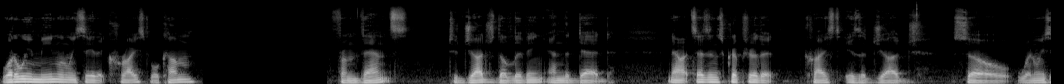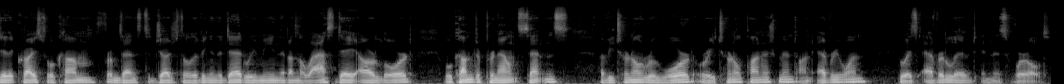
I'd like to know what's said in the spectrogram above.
what do we mean when we say that Christ will come from thence to judge the living and the dead? Now it says in Scripture that Christ is a judge. So when we say that Christ will come from thence to judge the living and the dead, we mean that on the last day our Lord will come to pronounce sentence of eternal reward or eternal punishment on everyone who has ever lived in this world.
